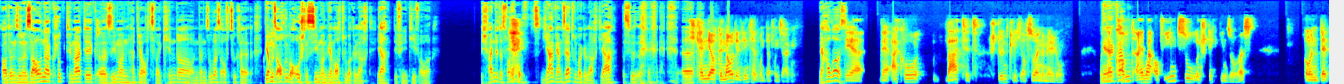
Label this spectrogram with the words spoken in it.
aber dann so eine Sauna-Club-Thematik. Äh, Simon hat ja auch zwei Kinder und dann sowas aufzugreifen. Wir haben uns auch über Ocean Simon, wir haben auch drüber gelacht. Ja, definitiv, aber ich fand, das war ja, wir haben sehr drüber gelacht. Ja, das äh, Ich kann dir auch genau den Hintergrund davon sagen. ja, hau raus. Der, der Akku wartet stündlich auf so eine Meldung. Und Ja, dann klar. kommt einer auf ihn zu und steckt ihn sowas. Und der,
